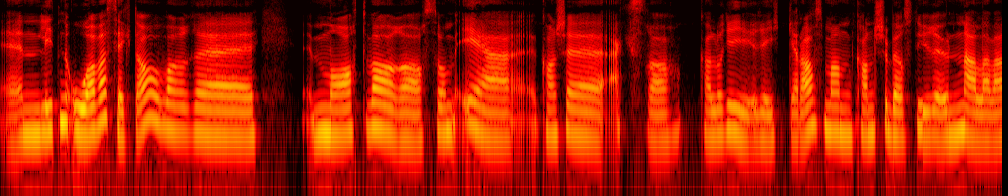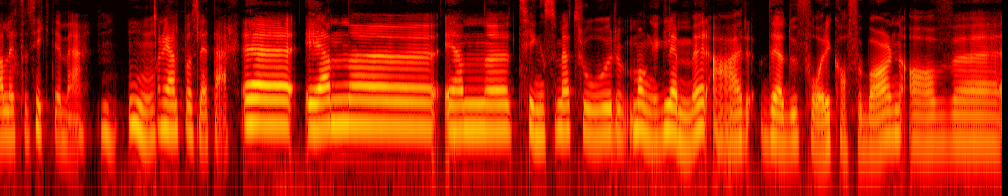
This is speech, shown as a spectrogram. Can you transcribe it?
en liten oversikt da, over uh, matvarer som er kanskje ekstra kaloririke, da, som man kanskje bør styre unna eller være litt forsiktig med. Mm. Kan du hjelpe oss litt her? Eh, en, eh, en eh, ting som jeg tror mange glemmer, er det du får i kaffebaren av, eh,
